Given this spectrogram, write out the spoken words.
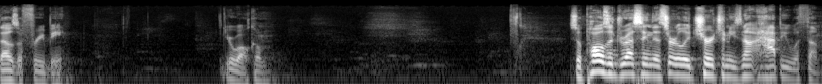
That was a freebie. You're welcome. So Paul's addressing this early church, and he's not happy with them.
